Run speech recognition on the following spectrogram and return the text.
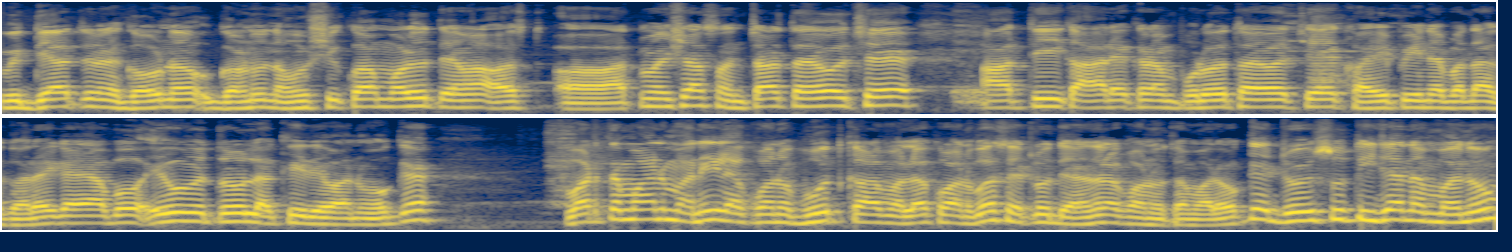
વિદ્યાર્થીઓને ઘણું ઘણું નવું શીખવા મળ્યું. તેમાં આત્મવિશ્વાસ સંચાર થયો છે. આથી કાર્યક્રમ પૂરો થયો છે. ખાઈ પીને બધા ઘરે ગયા બહુ. એવું મિત્રો લખી દેવાનું ઓકે વર્તમાનમાં નહીં લખવાનું, ભૂતકાળમાં લખવાનું, બસ એટલું ધ્યાન રાખવાનું તમારે. ઓકે જોઈશું ત્રીજા નંબરનું.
